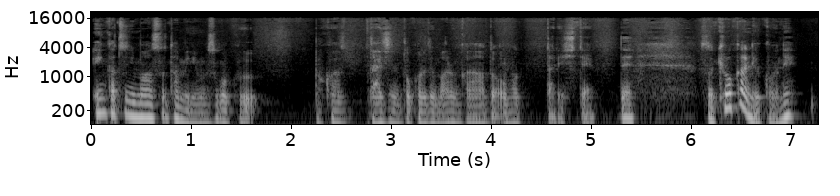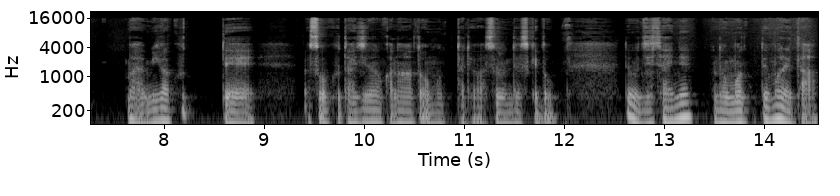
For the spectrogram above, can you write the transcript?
円滑に回すためにもすごく僕は大事なところでもあるんかなと思ったりして。でその共感力をね、まあ、磨くってすごく大事なのかなと思ったりはするんですけど。でも実際ねあの持って生まれた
